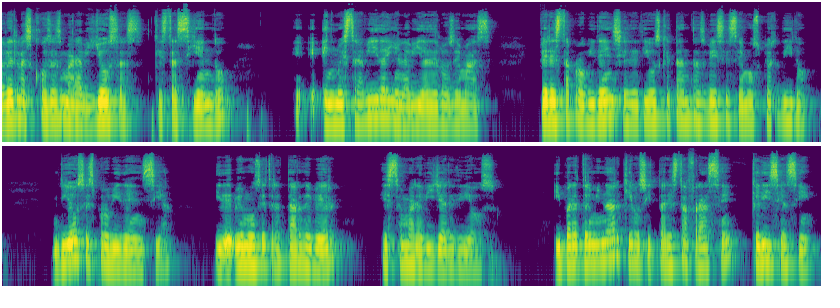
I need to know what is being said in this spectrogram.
ver las cosas maravillosas que está haciendo eh, eh, en nuestra vida y en la vida de los demás. Ver esta providencia de Dios que tantas veces hemos perdido. Dios es providencia y debemos de tratar de ver esta maravilla de Dios. Y para terminar quiero citar esta frase que dice así.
